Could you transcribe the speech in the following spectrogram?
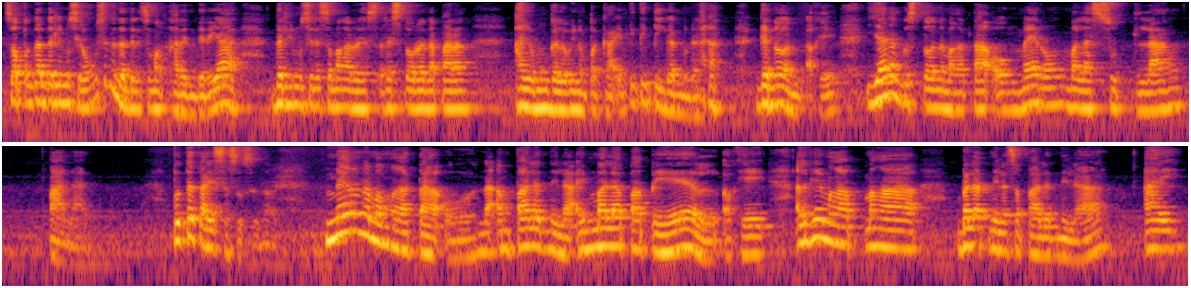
So, pag dadali mo sila, kung sila dadali sa mga karinderya, dali mo sila sa mga res- restaurant na parang ayaw mong galawin ng pagkain, tititigan mo na lang. Ganon, okay? Yan ang gusto ng mga taong merong malasutlang palad. Punta tayo sa susunod. Meron namang mga tao na ang palad nila ay malapapel, okay? Alam niyo yung mga, mga balat nila sa palad nila ay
